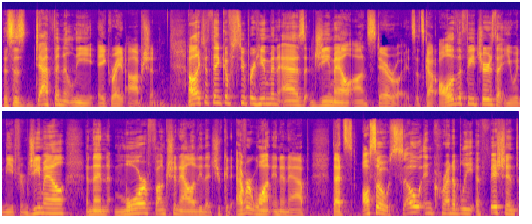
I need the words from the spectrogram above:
this is definitely a great option. I like to think of Superhuman as Gmail on steroids. It's got all of the features that you would need from Gmail and then more functionality that you could ever want in an app that's also so incredibly efficient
